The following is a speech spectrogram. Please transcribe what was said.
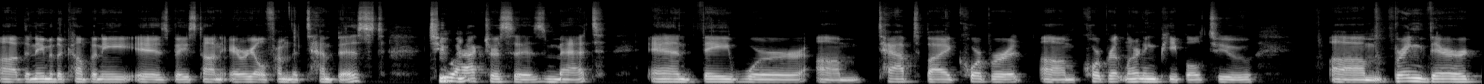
Uh, the name of the company is based on Ariel from The Tempest. 2 mm-hmm. actresses met and they were um, tapped by corporate um, corporate learning people to um, bring their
